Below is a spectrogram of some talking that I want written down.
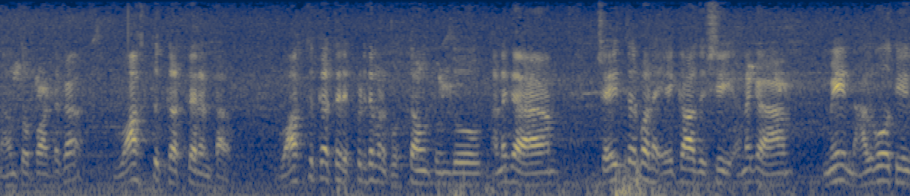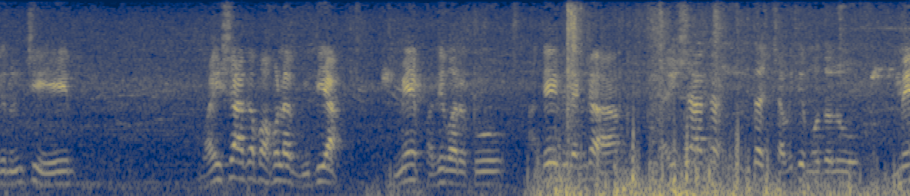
దాంతో పాటుగా అంటారు. వాస్తుకర్తలు ఎప్పుడైతే మనకు వస్తూ ఉంటుందో అనగా చైత్రపడ ఏకాదశి అనగా మే నాలుగవ తేదీ నుంచి వైశాఖ బహుళ విద్య మే పది వరకు. అదేవిధంగా వైశాఖ శుద్ధ చవితి మొదలు మే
